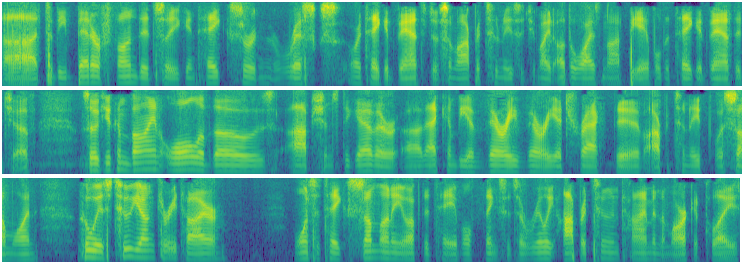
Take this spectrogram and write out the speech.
uh, to be better funded so you can take certain risks or take advantage of some opportunities that you might otherwise not be able to take advantage of. So if you combine all of those options together, uh, that can be a very, very attractive opportunity for someone who is too young to retire, wants to take some money off the table, thinks it's a really opportune time in the marketplace,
